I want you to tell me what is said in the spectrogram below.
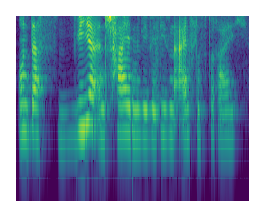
und dass wir entscheiden, wie wir diesen Einflussbereich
